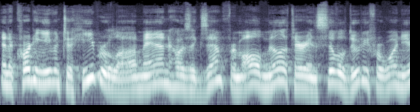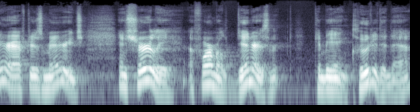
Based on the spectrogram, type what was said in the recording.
And according even to Hebrew law, a man was exempt from all military and civil duty for one year after his marriage. And surely a formal dinner can be included in that.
